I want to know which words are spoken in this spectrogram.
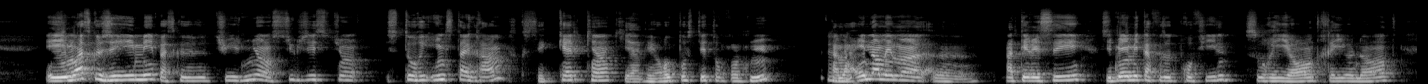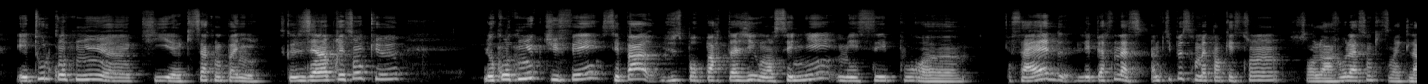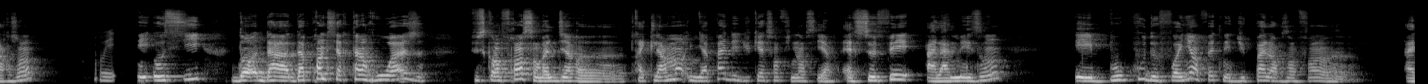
Et moi, ce que j'ai aimé, parce que tu es venu en suggestion story Instagram, parce que c'est quelqu'un qui avait reposté ton contenu, ça m'a mhm. énormément euh, intéressé. J'ai bien aimé ta photo de profil, souriante, rayonnante et tout le contenu euh, qui, euh, qui s'accompagnait. Parce que j'ai l'impression que le contenu que tu fais, c'est pas juste pour partager ou enseigner, mais c'est pour euh, ça aide les personnes à un petit peu se remettre en question sur la relation qu'ils ont avec l'argent. Oui. Et aussi d'apprendre certains rouages, puisqu'en France, on va le dire très clairement, il n'y a pas d'éducation financière. Elle se fait à la maison et beaucoup de foyers en fait n'éduquent pas leurs enfants à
